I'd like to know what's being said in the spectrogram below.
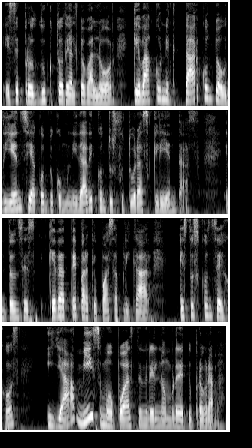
ese producto de alto valor que va a conectar con tu audiencia, con tu comunidad y con tus futuras clientas. Entonces, quédate para que puedas aplicar estos consejos y ya mismo puedas tener el nombre de tu programa.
